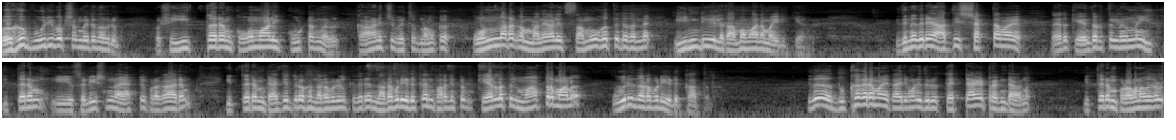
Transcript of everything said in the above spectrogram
ബഹുഭൂരിപക്ഷം വരുന്നവരും. പക്ഷേ ഇത്തരം കോമാളി കൂട്ടങ്ങൾ കാണിച്ചു വെച്ച് നമുക്ക് ഒന്നടങ്കം മലയാളി സമൂഹത്തിന് തന്നെ ഇന്ത്യയിൽ അത് അപമാനമായിരിക്കുകയാണ്. ഇതിനെതിരെ അതിശക്തമായ അതായത് കേന്ദ്രത്തിൽ നിന്ന് ഇത്തരം ഈ സെഡീഷൻ ആക്ട് പ്രകാരം ഇത്തരം രാജ്യദ്രോഹ നടപടികൾക്കെതിരെ നടപടി എടുക്കാൻ പറഞ്ഞിട്ടും കേരളത്തിൽ മാത്രമാണ് ഒരു നടപടി എടുക്കാത്തത്. ഇത് ദുഃഖകരമായ കാര്യമാണ്. ഇതൊരു തെറ്റായ ട്രെൻഡാണ്. ഇത്തരം പ്രവണതകൾ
